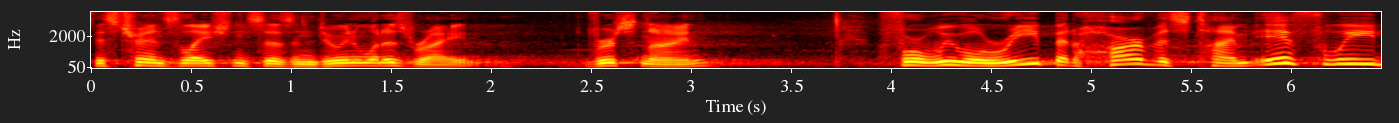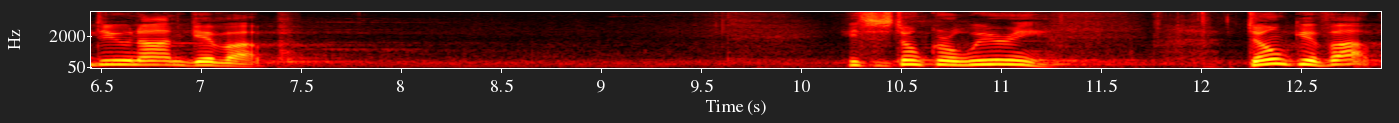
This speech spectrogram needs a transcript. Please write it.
This translation says, In doing what is right. Verse 9, For we will reap at harvest time if we do not give up. He says, Don't grow weary. Don't give up.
